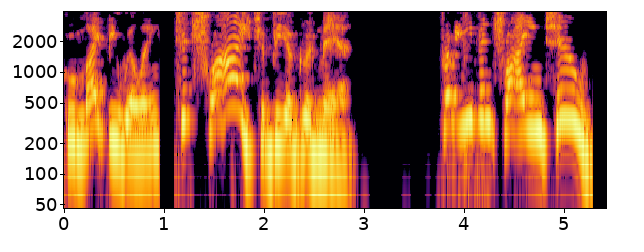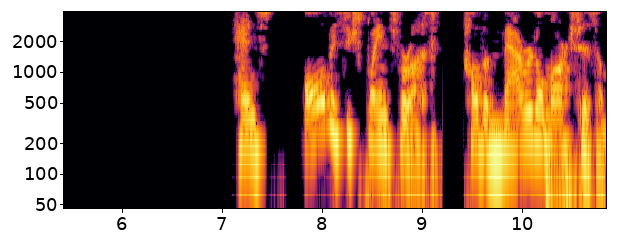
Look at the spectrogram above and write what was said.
who might be willing to try to be a good man from even trying to. Hence, all this explains for us how the marital Marxism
